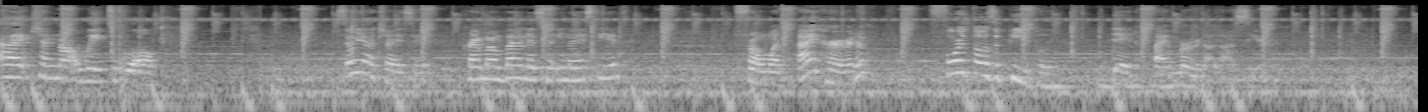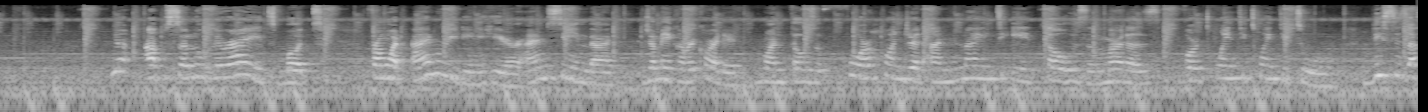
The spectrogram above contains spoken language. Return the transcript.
I cannot wait to go out. So yeah, try say crime and violence in the United States. From what I heard, 4,000 people dead by murder last year. You're absolutely right, but from what I'm reading here, I'm seeing that Jamaica recorded 1,498,000 murders for 2022. This is a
